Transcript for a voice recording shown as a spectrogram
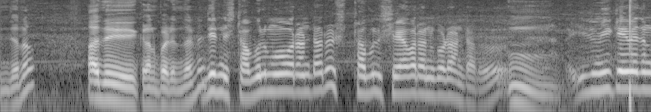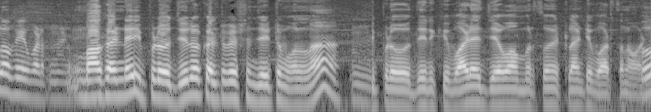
ఇంజిన్ అది కనపడిందండి? దీన్ని స్టబుల్ మూవర్ అంటారు స్టబుల్ షేవర్ అని కూడా అంటారు. ఇది మీకు ఏ విధంగా ఉపయోగపడుతుందండి? మాకండి ఇప్పుడు జీరో కల్టివేషన్ చేయటం వలన ఇప్పుడు దీనికి వాడే జీవామృతం ఇట్లాంటివి వాడుతున్నాం ఓ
